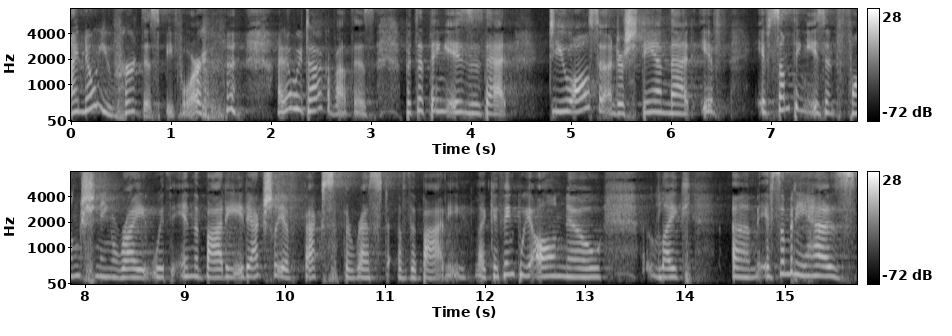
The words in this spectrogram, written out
I know you've heard this before. I know we talk about this. But the thing is, is that do you also understand that if, if something isn't functioning right within the body, it actually affects the rest of the body. Like I think we all know, like um, if somebody has,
